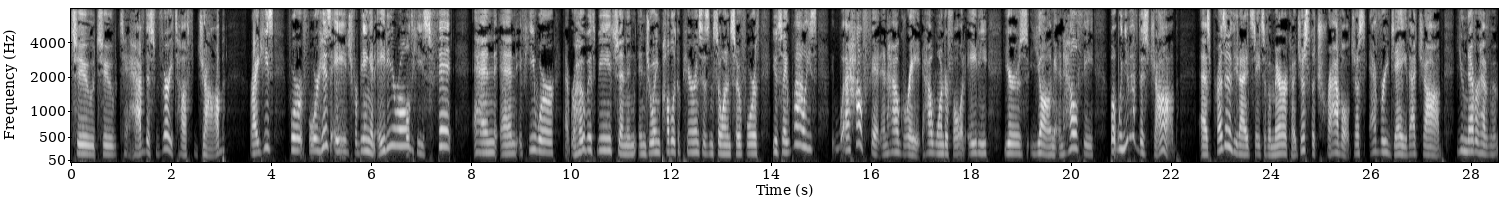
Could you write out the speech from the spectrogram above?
to, to, to have this very tough job, right? He's for, for his age, for being an 80 year old, he's fit. And, and if he were at Rehoboth Beach and en- enjoying public appearances and so on and so forth, you'd say, wow, he's, how fit and how great, how wonderful at 80 years young and healthy. But when you have this job as president of the United States of America, just the travel, just every day, that job, you never have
